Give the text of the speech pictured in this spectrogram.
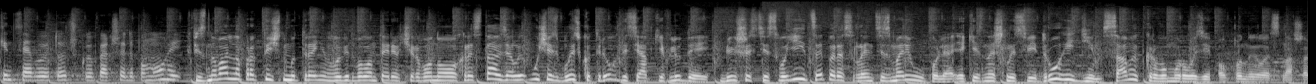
кінцевою точкою першої допомоги. В пізнавально-практичному тренінгу від волонтерів Червоного Христа взяли участь близько трьох десятків людей. Більшості своїй це переселенці з Маріуполя, які знайшли свій другий дім саме в Кривому Розі. опинилась наша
